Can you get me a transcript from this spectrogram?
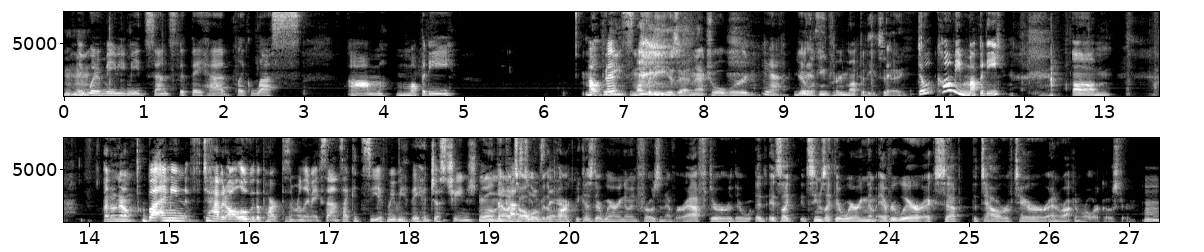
Mm-hmm. It would have maybe made sense that they had like less um Muppety Muppety. Outfits? Muppety is that an actual word? Yeah, You're it is. looking very Muppety today. Don't call me Muppety. I don't know. But I mean, to have it all over the park doesn't really make sense. I could see if maybe they had just changed. Well, now it's all over the park because they're wearing them in Frozen Ever After. They're it, it's like it seems like they're wearing them everywhere except the Tower of Terror and Rock and Roller Coaster Hmm.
